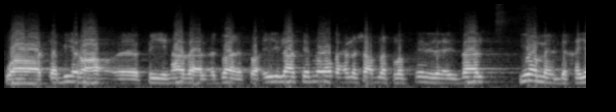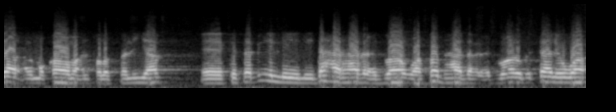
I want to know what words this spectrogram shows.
وكبيرة آه، في هذا العدوان الإسرائيلي لكن واضح أن شعبنا الفلسطيني لا يزال يؤمن بخيار المقاومة الفلسطينية. كسبيل لدحر هذا العدوان وصد هذا العدوان وبالتالي هو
